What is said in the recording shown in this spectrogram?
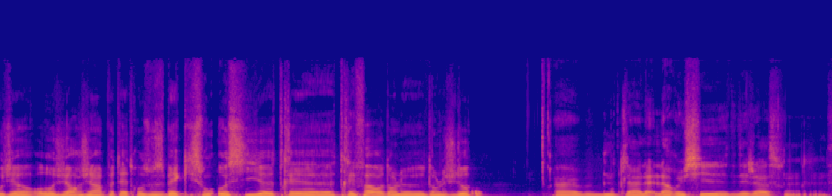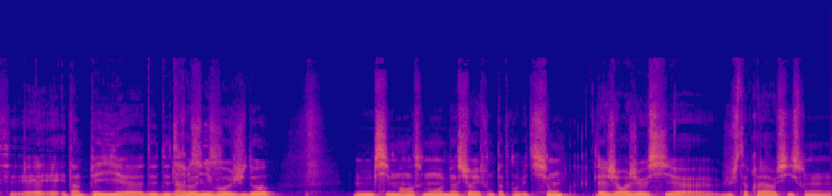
aux Géor- aux Géorgiens, peut-être aux Ouzbeks qui sont aussi euh, très, très forts dans le, dans le judo. Euh, donc la, la- la Russie déjà est, est un pays de, de très haut niveau au judo, même si en ce moment bien sûr ils font pas de compétition. La Géorgie aussi, euh, juste après la Russie, sont,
